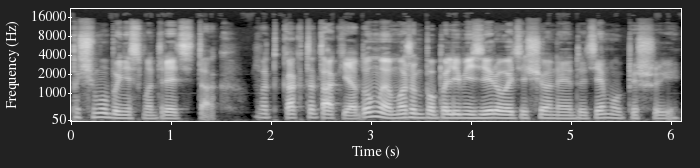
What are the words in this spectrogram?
почему бы не смотреть так? Вот как-то так, я думаю. Можем пополемизировать еще на эту тему, пиши.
